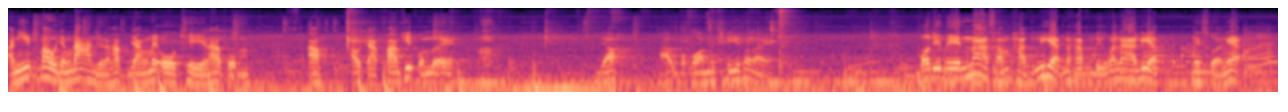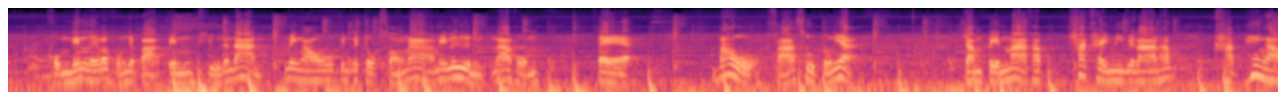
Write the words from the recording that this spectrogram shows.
อันนี้เบ้ายังด้านอยู่นะครับ ยังไม่โอเคนะครับผมเอาเอาจากความคิดผมเลย เดี๋ยวหาอุปกรณ์มาชี้เขาหน่อยบริเวณหน้าสัมผัสเรียบนะครับ หรือว่าหน้าเรียบ ในส่วนเนี้ยผมเน้นเลยว่าผมจะปาดเป็นผิวด้านๆไม่เงาเป็นกระจกสองหน้าไม่ลื่นหน้าผม แต่เบ้าฝาสูบตรงเนี้ยจำเป็นมากครับ ถ้าใครมีเวลานะครับ ขัดให้เงา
